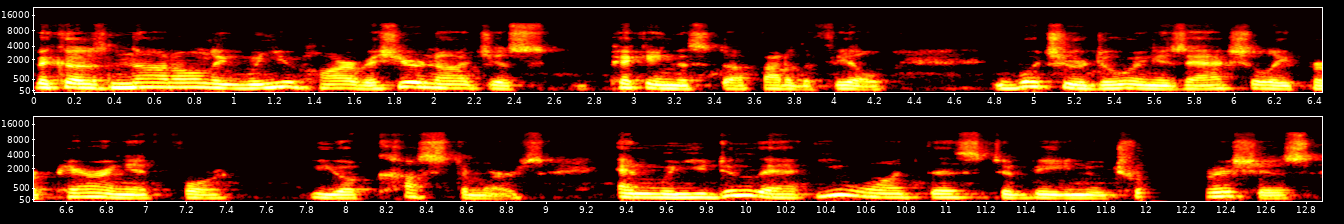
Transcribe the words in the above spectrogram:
because not only when you harvest, you're not just picking the stuff out of the field. What you're doing is actually preparing it for your customers. And when you do that, you want this to be nutritious,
